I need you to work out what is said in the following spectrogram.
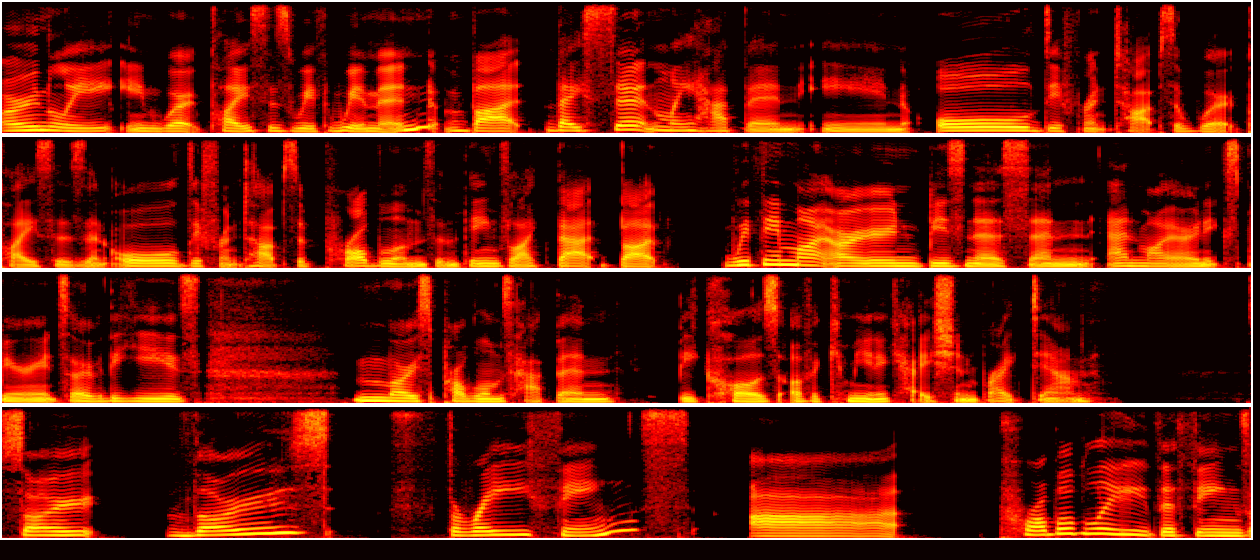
only in workplaces with women, but they certainly happen in all different types of workplaces and all different types of problems and things like that. But within my own business and, and my own experience over the years, most problems happen because of a communication breakdown. So, those three things are probably the things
